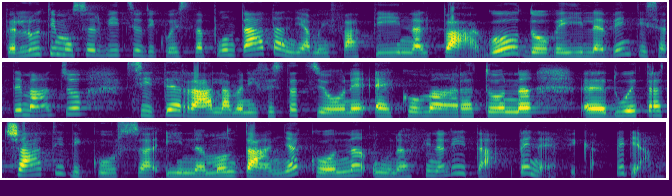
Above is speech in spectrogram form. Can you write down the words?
Per l'ultimo servizio di questa puntata andiamo infatti in Alpago dove il 27 maggio si terrà la manifestazione Eco Marathon, eh, due tracciati di corsa in montagna con una finalità benefica. Vediamo.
